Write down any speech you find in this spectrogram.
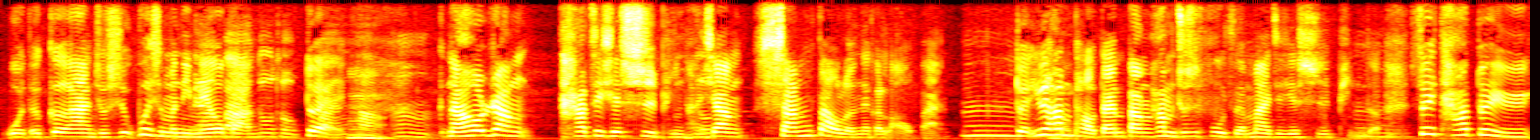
我的个案，就是为什么你没有把骆驼对，嗯，然后让他这些视频很像伤到了那个老板，嗯，对，因为他们跑单帮，他们就是负责卖这些视频的，所以他对于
